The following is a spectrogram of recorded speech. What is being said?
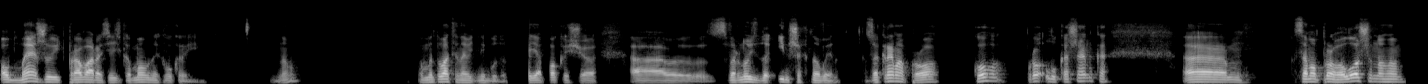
обмежують права російськомовних в Україні. Ну, коментувати навіть не буду. Я поки що а, звернусь до інших новин, зокрема про кого? Про Лукашенка, е, самопроголошеного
